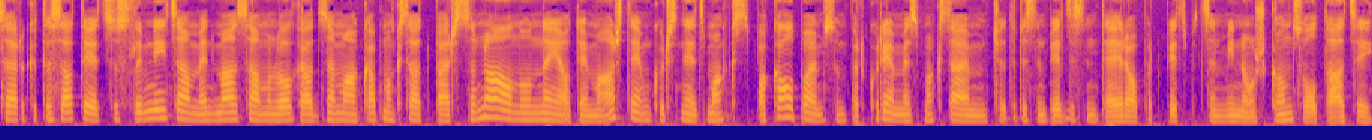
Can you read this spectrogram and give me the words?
Ceru, ka tas attiec uz slimnīcām, medmāsām un vēl kādu zemāk apmaksātu personālu, nu ne jau tiem ārstiem, kur sniedz maksas pakalpojums un par kuriem mēs maksājam 40-50 eiro par 15 minūšu konsultāciju.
